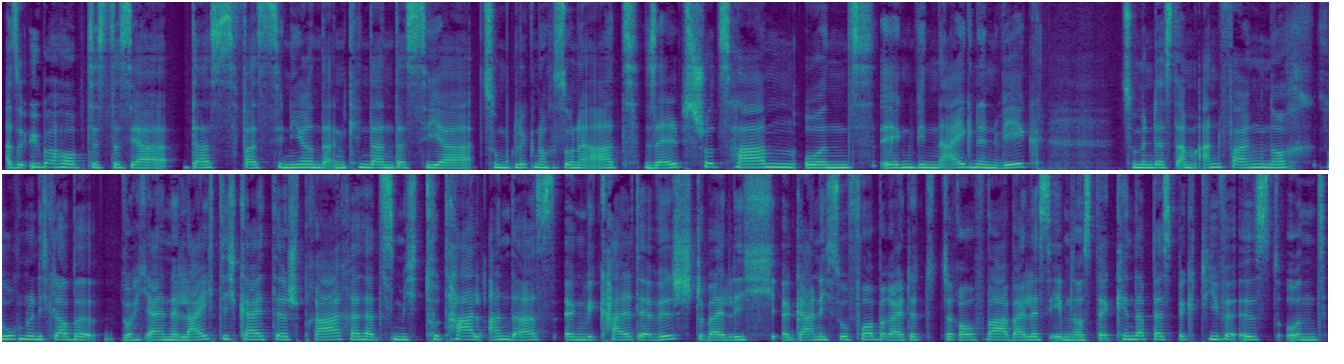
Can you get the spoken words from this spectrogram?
Also überhaupt ist das ja das Faszinierende an Kindern, dass sie ja zum Glück noch so eine Art Selbstschutz haben und irgendwie einen eigenen Weg zumindest am Anfang noch suchen. Und ich glaube, durch eine Leichtigkeit der Sprache hat es mich total anders irgendwie kalt erwischt, weil ich gar nicht so vorbereitet darauf war, weil es eben aus der Kinderperspektive ist und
